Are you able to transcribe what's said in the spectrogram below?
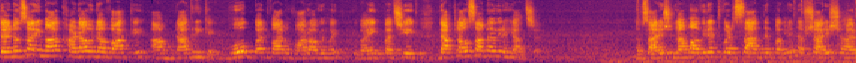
ત્યારે નવસારીમાં ખાડાઓના વાકે આમ નાગરિકે ભોગ બનવાનો વારો આવ્યો હોય એવા એક પછી એક દાખલાઓ સામે આવી રહ્યા છે. નવસારી જિલ્લામાં અવિરત વરસાદને પગલે નવસારી શહેર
